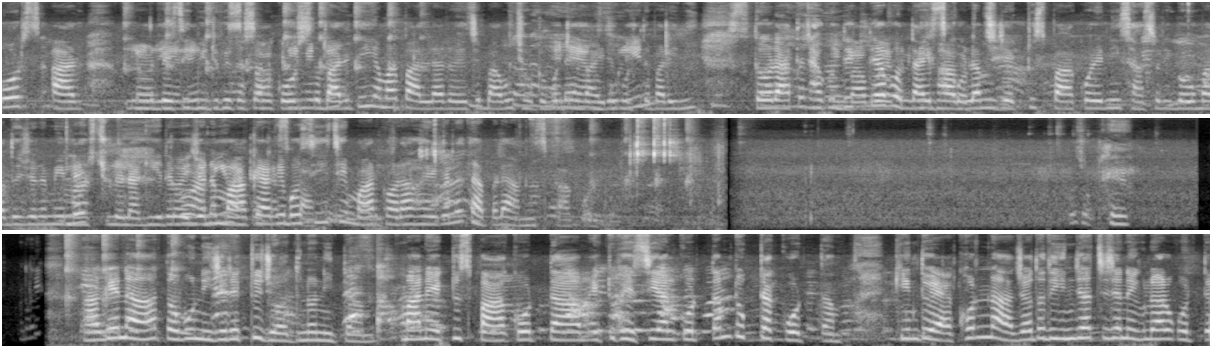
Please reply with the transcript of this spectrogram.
কোর্স আর বেসিক বিউটিফিকেশন কোর্স তো বাড়িতেই আমার পার্লার রয়েছে বাবু ছোটো বলে বাইরে করতে পারিনি। তো রাতে ঠাকুর দেখতে যাব তাই ভাবলাম যে একটু স্পা করে নিই শাশুড়ি বৌমা দুজনে মিলে। চুলে লাগিয়ে দেবো ওই জন্য মাকে আগে বসিয়েছি মার করা হয়ে গেলে তারপরে আমি স্পা করব। আগে না তবু নিজের একটু যত্ন নিতাম। মানে একটু স্পা করতাম, একটু ফেসিয়াল করতাম, টুকটাক করতাম। কিন্তু এখন না যত দিন যাচ্ছে যেন এগুলো আর করতে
